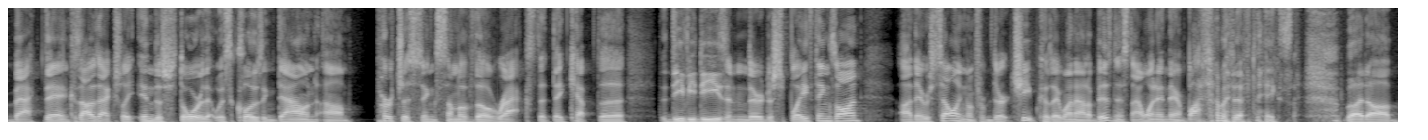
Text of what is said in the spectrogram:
back then because I was actually in the store that was closing down, um, purchasing some of the racks that they kept the the DVDs and their display things on. Uh, they were selling them from dirt cheap because they went out of business, and I went in there and bought some of them things. But uh,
